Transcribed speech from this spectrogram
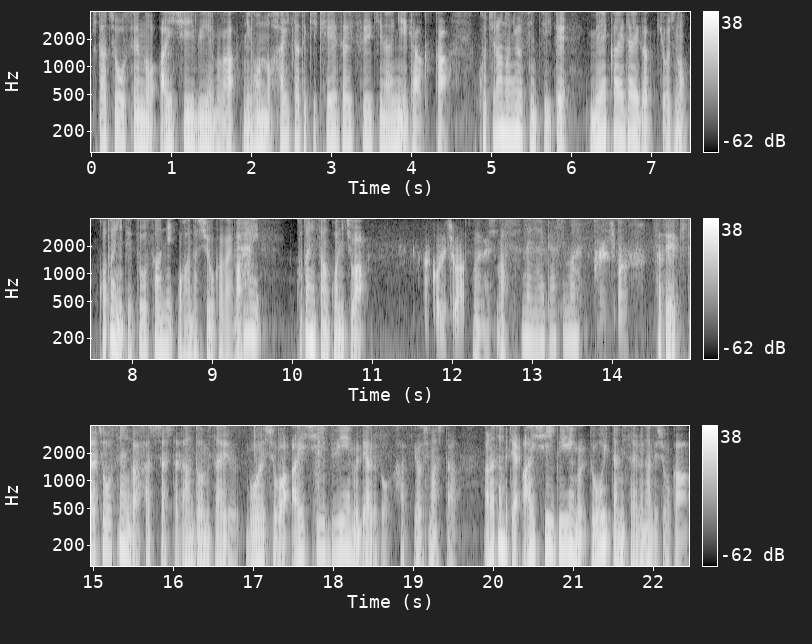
北朝鮮の ICBM が日本の排他的経済水域内に落下。こちらのニュースについて明海大学教授の小谷哲夫さんにお話を伺います、はい。小谷さんこんにちはあこんにちは。お願いしますお願いいたしますお願いします。さて北朝鮮が発射した弾道ミサイル防衛省は ICBM であると発表しました改めて ICBM どういったミサイルなんでしょうか？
